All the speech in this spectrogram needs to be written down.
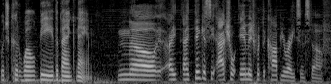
which could well be the bank name. No, I, I think it's the actual image with the copyrights and stuff.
